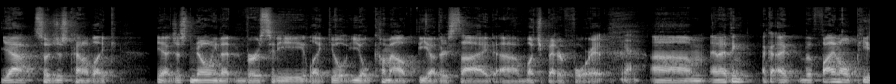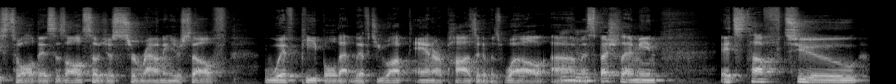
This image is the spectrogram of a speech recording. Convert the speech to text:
yeah so just kind of like yeah just knowing that adversity like you'll you'll come out the other side uh, much better for it Yeah. um, and i think I, I- the final piece to all this is also just surrounding yourself with people that lift you up and are positive as well um, especially i mean it's tough to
